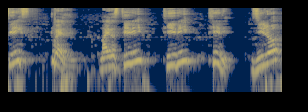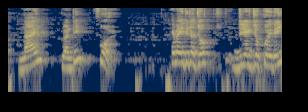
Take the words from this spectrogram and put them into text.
six twelve minus three three three zero nine twenty four এবার এই দুটা যোগ ডিরেক্ট যোগ করে দেই।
